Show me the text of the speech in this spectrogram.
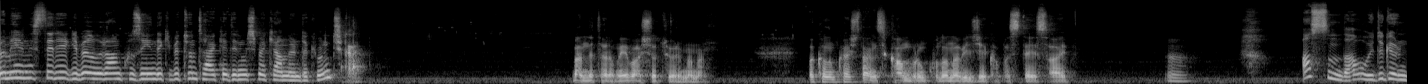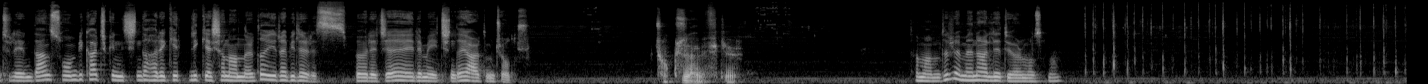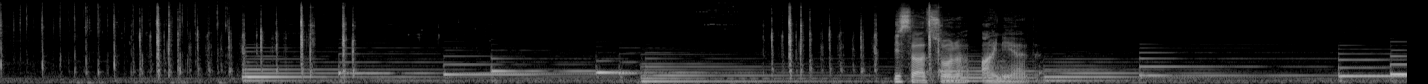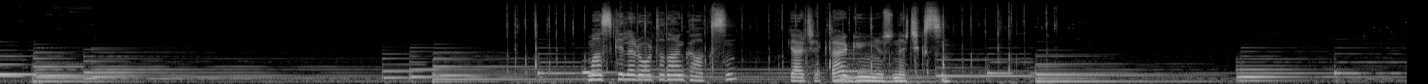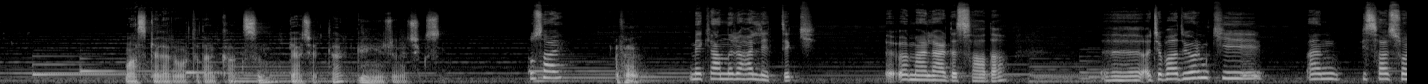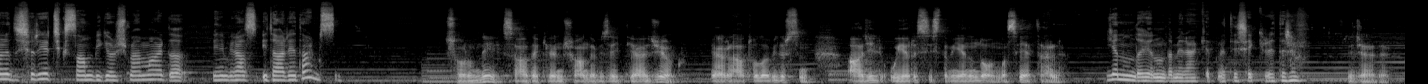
Ömer'in istediği gibi Irak'ın kuzeyindeki bütün terk edilmiş mekanların dökümünü çıkar. Ben de taramayı başlatıyorum hemen. Bakalım kaç tanesi kamburun kullanabileceği kapasiteye sahip. Aslında uydu görüntülerinden son birkaç gün içinde hareketlilik yaşananları da ayırabiliriz. Böylece eleme için de yardımcı olur. Çok güzel bir fikir. Tamamdır, hemen hallediyorum o zaman. Bir saat sonra aynı yerde. Maskeler ortadan kalksın, gerçekler gün yüzüne çıksın. Maskeler ortadan kalksın, gerçekler gün yüzüne çıksın. Uzay, Efendim? mekanları hallettik. Ee, Ömerler de sağda. Ee, acaba diyorum ki ben bir saat sonra dışarıya çıksam bir görüşmem var da beni biraz idare eder misin? Sorun değil. Sağdakilerin şu anda bize ihtiyacı yok. Yani rahat olabilirsin. Acil uyarı sistemi yanında olması yeterli. Yanımda yanımda merak etme teşekkür ederim. Rica ederim.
